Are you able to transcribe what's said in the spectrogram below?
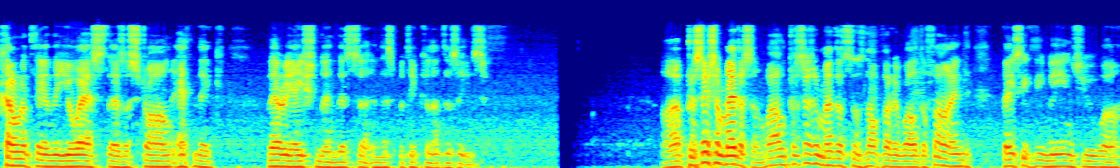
currently in the US, there's a strong ethnic variation in this uh, in this particular disease. Uh, precision medicine. Well, precision medicine is not very well defined. Basically means you uh,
